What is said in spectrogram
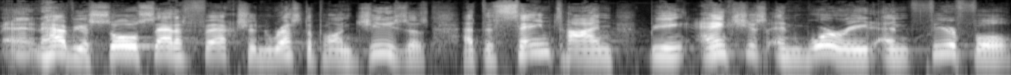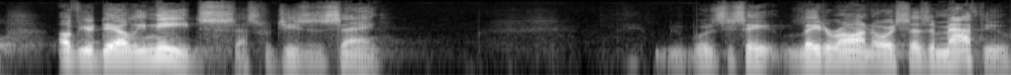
and have your soul satisfaction rest upon Jesus at the same time being anxious and worried and fearful of your daily needs. That's what Jesus is saying. What does he say later on? Or he says in Matthew,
